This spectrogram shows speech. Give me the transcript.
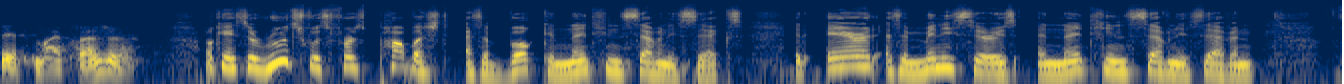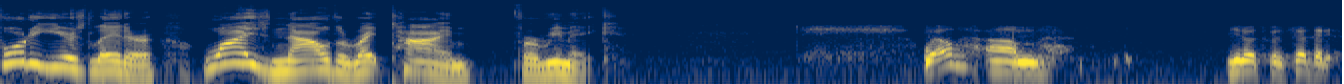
It's my pleasure. Okay, so Roots was first published as a book in 1976. It aired as a miniseries in 1977. Forty years later, why is now the right time for a remake? Well, um, you know, it's been said that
